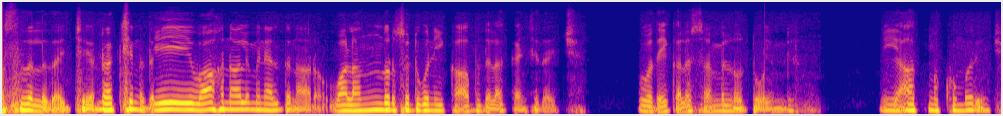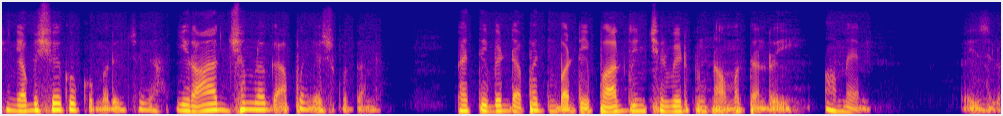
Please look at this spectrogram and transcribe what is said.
వసతులు దయచే రక్షణ దయ- ఏ వాహనాలు మీద వెళ్తున్నారో వాళ్ళందరూ చుట్టుకొని కాపుదల కంచి దయచే ఉదయకాల సమ్మెలను తోయండి. నీ ఆత్మ కుమ్మరించి నీ అభిషేకం కుమ్మరించయ్యా ఈ రాజ్యంలో జ్ఞాపం చేసుకుంటాను. ప్రతి బిడ్డ ప్రతి బట్టి ప్రార్థించి వేడుకుంటున్నాము తండ్రి. ఆమెన్. ప్రైజ్లో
